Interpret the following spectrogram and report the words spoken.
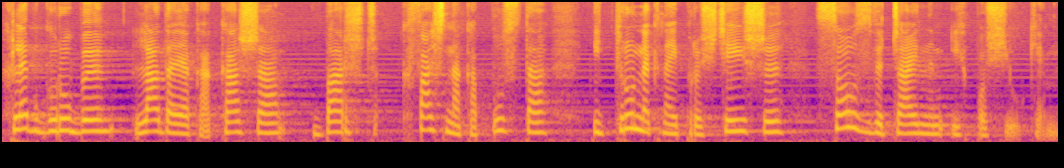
Chleb gruby, lada jaka kasza, barszcz, kwaśna kapusta i trunek najprościejszy są zwyczajnym ich posiłkiem.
